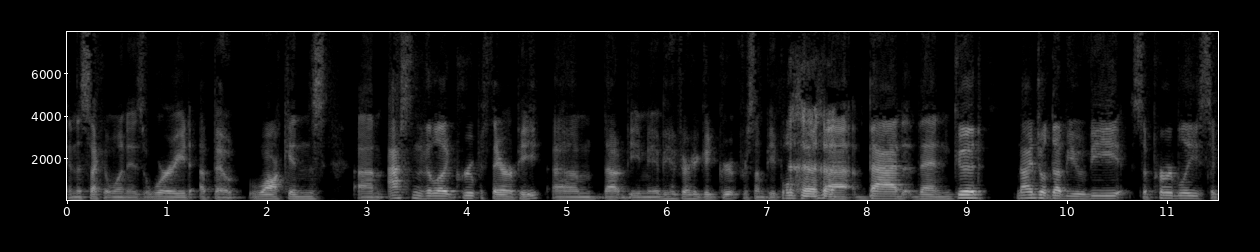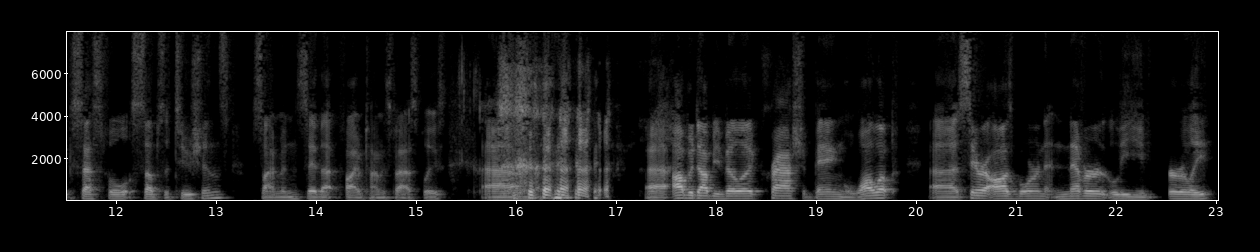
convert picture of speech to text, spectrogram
and the second one is worried about Watkins. Um, Aston Villa group therapy. Um, that would be maybe a very good group for some people. Uh, bad, then good. Nigel WV, superbly successful substitutions. Simon, say that five times fast, please. Uh, uh, Abu Dhabi Villa, crash, bang, wallop. Uh, Sarah Osborne, never leave early.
